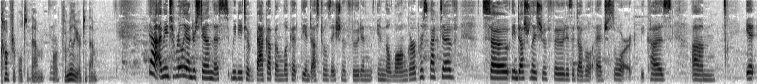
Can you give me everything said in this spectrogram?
comfortable to them or familiar to them. Yeah, I mean, to really understand this, we need to back up and look at the industrialization of food in, in the longer perspective. So, the industrialization of food is a double edged sword because um, it,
